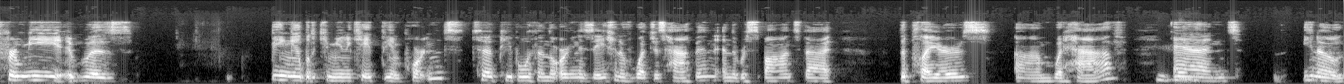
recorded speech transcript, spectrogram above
for me, it was being able to communicate the importance to people within the organization of what just happened and the response that the players um, would have. Mm-hmm. And, you know,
